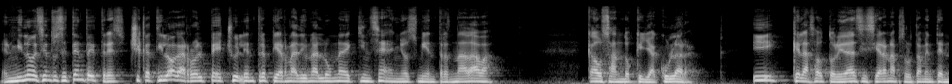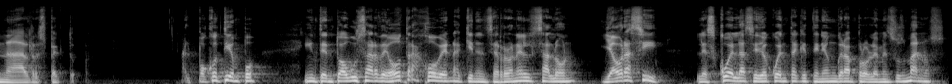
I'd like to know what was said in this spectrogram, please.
En 1973, Chikatilo agarró el pecho y la entrepierna de una alumna de 15 años mientras nadaba, causando que eyaculara y que las autoridades hicieran absolutamente nada al respecto. Al poco tiempo, intentó abusar de otra joven a quien encerró en el salón y ahora sí, la escuela se dio cuenta que tenía un gran problema en sus manos.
